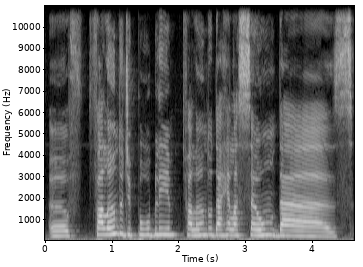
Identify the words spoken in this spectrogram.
uh, falando de publi, falando da relação das.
